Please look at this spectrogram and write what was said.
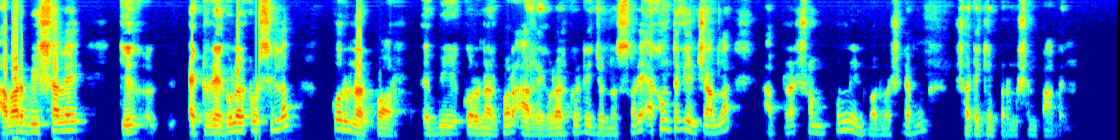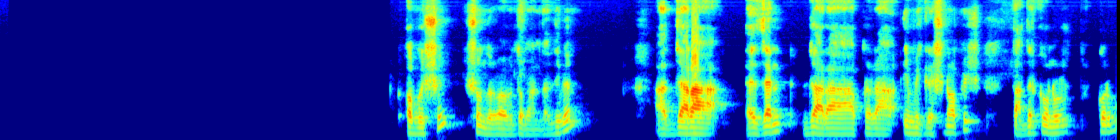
আবার বিশ সালে একটু রেগুলার করছিলাম করোনার পর করোনার পর আর রেগুলার করে এই জন্য সরি এখন থেকে ইনশাল্লাহ আপনারা সম্পূর্ণ ইনফরমেশন এবং সঠিক ইনফরমেশন পাবেন। অবশ্যই সুন্দরভাবে জমান্দা দিবেন। আর যারা এজেন্ট যারা আপনারা ইমিগ্রেশন অফিস তাদেরকে অনুরোধ করব,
